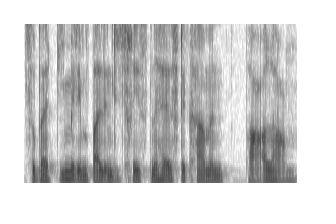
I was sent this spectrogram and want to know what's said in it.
Sobald die mit dem Ball in die Dresdner Hälfte kamen, war Alarm.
